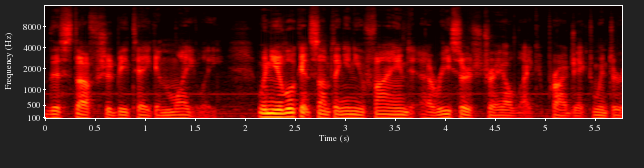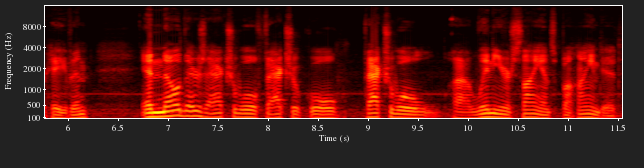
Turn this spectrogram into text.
this stuff should be taken lightly. When you look at something and you find a research trail like Project Winterhaven, and know there's actual factual, factual uh, linear science behind it,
